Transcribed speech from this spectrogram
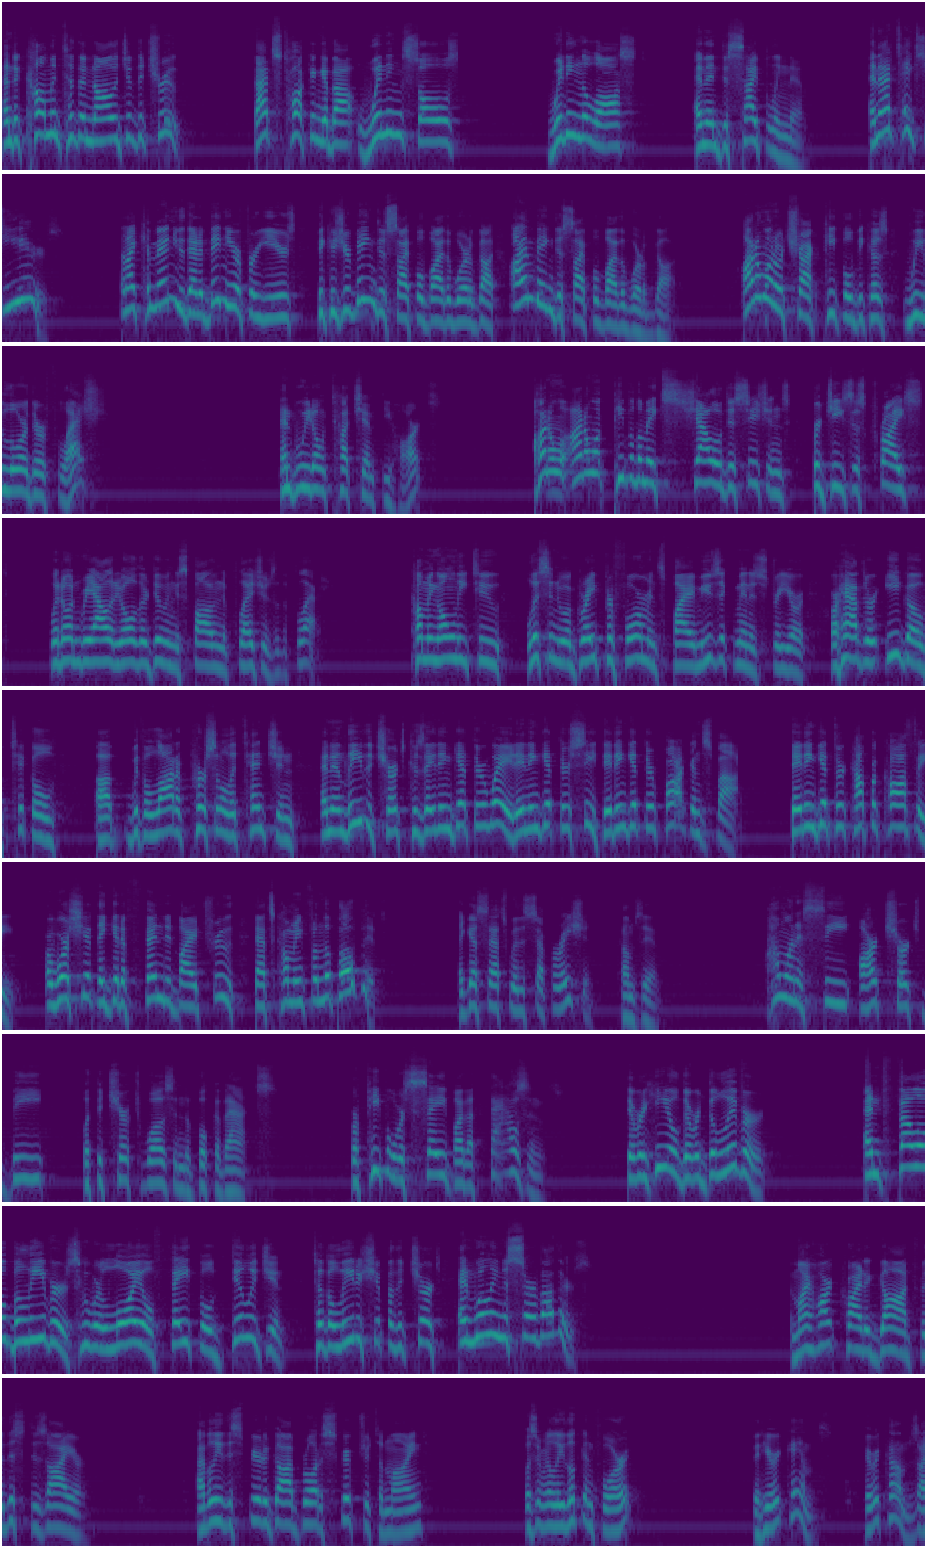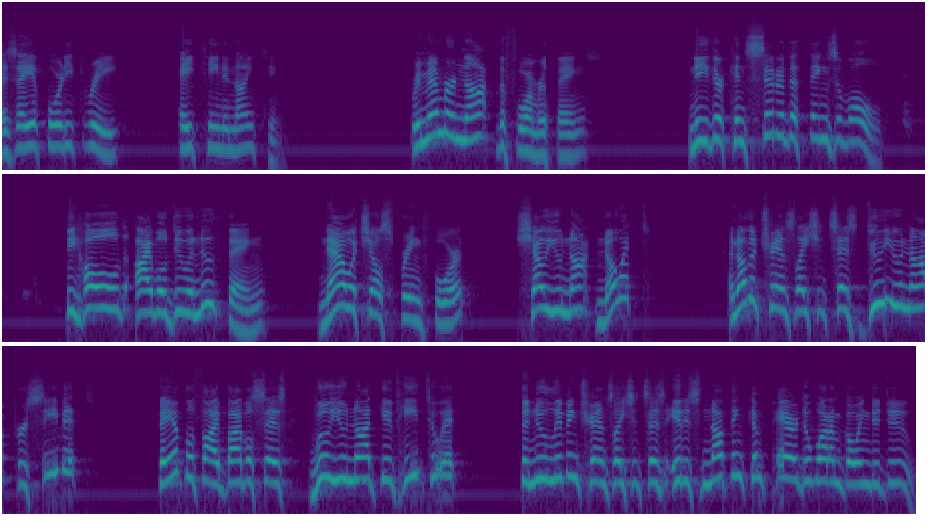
and to come into the knowledge of the truth. That's talking about winning souls, winning the lost, and then discipling them. And that takes years. And I commend you that have been here for years because you're being discipled by the Word of God. I'm being discipled by the Word of God. I don't want to attract people because we lure their flesh and we don't touch empty hearts. I don't, I don't want people to make shallow decisions for Jesus Christ when in reality all they're doing is following the pleasures of the flesh. Coming only to listen to a great performance by a music ministry or, or have their ego tickled uh, with a lot of personal attention and then leave the church because they didn't get their way. They didn't get their seat. They didn't get their parking spot. They didn't get their cup of coffee. Or worse yet, they get offended by a truth that's coming from the pulpit. I guess that's where the separation comes in. I want to see our church be what the church was in the book of Acts, where people were saved by the thousands. They were healed, they were delivered. And fellow believers who were loyal, faithful, diligent to the leadership of the church, and willing to serve others. And my heart cried to God for this desire. I believe the Spirit of God brought a scripture to mind. Wasn't really looking for it, but here it comes. Here it comes Isaiah 43 18 and 19. Remember not the former things, neither consider the things of old. Behold, I will do a new thing. Now it shall spring forth. Shall you not know it? Another translation says, Do you not perceive it? The Amplified Bible says, Will you not give heed to it? The New Living Translation says, It is nothing compared to what I'm going to do.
